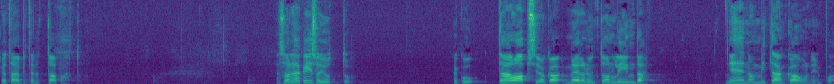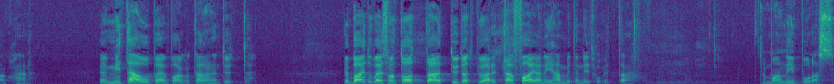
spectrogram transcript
jota ei pitänyt tapahtua. Ja se oli aika iso juttu. Ja kun tämä lapsi, joka meillä nyt on Linda, niin eihän ole mitään kauniimpaa kuin hän. Ei mitään upeampaa kuin tällainen tyttö. Ja by the way, se on totta, että tytöt pyörittää fajan ihan miten niitä huvittaa. Mä oon niin pulassa.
